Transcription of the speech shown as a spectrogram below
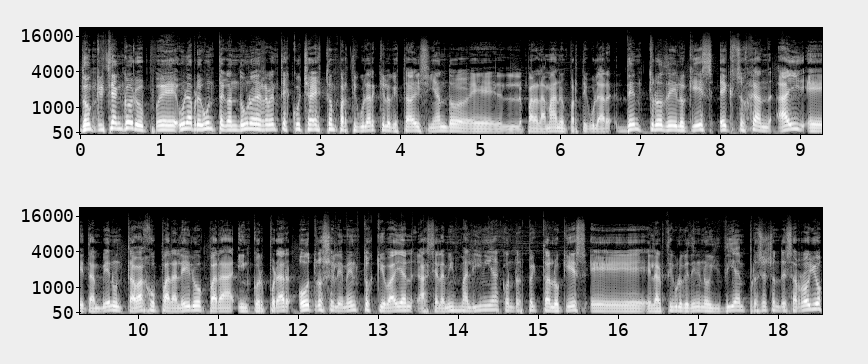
Don Cristian Gorup, eh, una pregunta, cuando uno de repente escucha esto en particular, que es lo que estaba diseñando eh, para la mano en particular, dentro de lo que es ExoHand, ¿hay eh, también un trabajo paralelo para incorporar otros elementos que vayan hacia la misma línea con respecto a lo que es el artículo que tienen hoy día en proceso en desarrollo,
